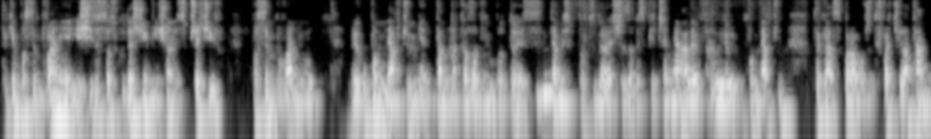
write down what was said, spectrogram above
takie postępowanie, jeśli został skutecznie wniesiony sprzeciw w postępowaniu y, upominawczym, nie tam nakazowym, bo to jest, Mhm. tam jest procedura jeszcze zabezpieczenia, ale w y, upominawczym taka sprawa może trwać latami.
